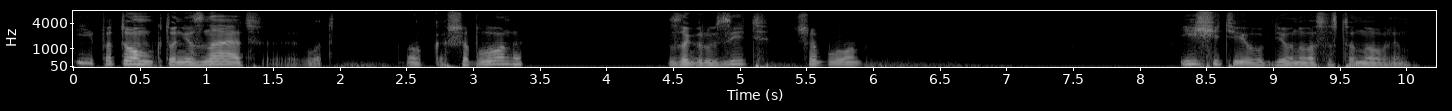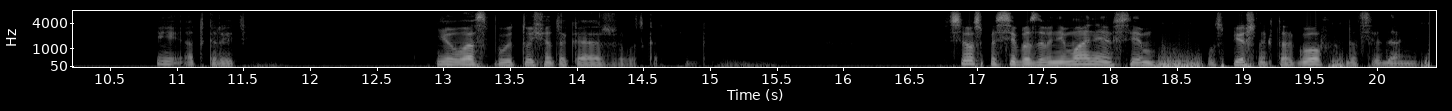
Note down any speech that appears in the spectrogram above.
И потом, кто не знает, вот кнопка шаблоны, загрузить шаблон. Ищите его, где он у вас установлен, и открыть. И у вас будет точно такая же вот картинка. Все, спасибо за внимание. Всем успешных торгов. До свидания.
